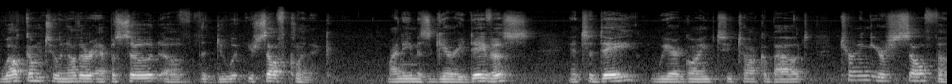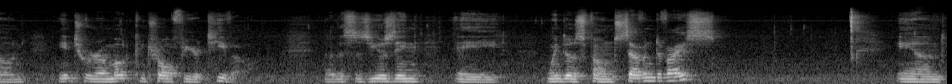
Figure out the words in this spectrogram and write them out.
welcome to another episode of the Do It Yourself Clinic. My name is Gary Davis, and today we are going to talk about turning your cell phone into a remote control for your TiVo. Now, this is using a Windows Phone 7 device, and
